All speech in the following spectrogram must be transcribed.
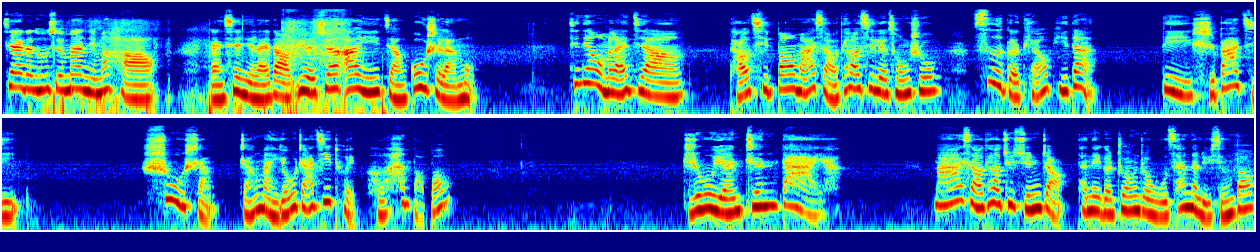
亲爱的同学们，你们好！感谢你来到月轩阿姨讲故事栏目。今天我们来讲《淘气包马小跳》系列丛书《四个调皮蛋》第十八集。树上长满油炸鸡腿和汉堡包。植物园真大呀！马小跳去寻找他那个装着午餐的旅行包，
